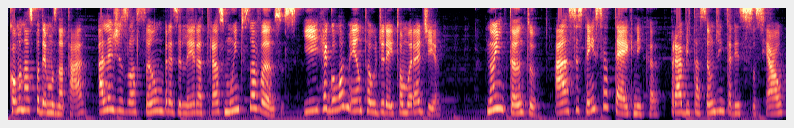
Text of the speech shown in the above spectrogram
Como nós podemos notar, a legislação brasileira traz muitos avanços e regulamenta o direito à moradia. No entanto, a assistência técnica para habitação de interesse social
